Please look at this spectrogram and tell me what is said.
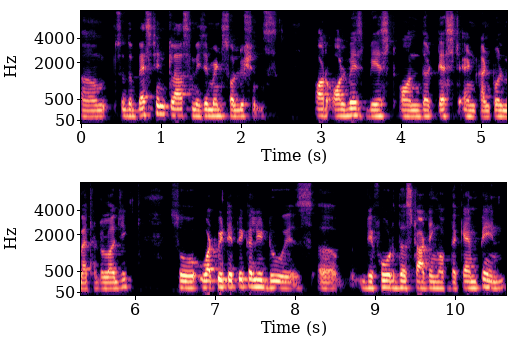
um, so the best in class measurement solutions are always based on the test and control methodology. So what we typically do is uh, before the starting of the campaign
